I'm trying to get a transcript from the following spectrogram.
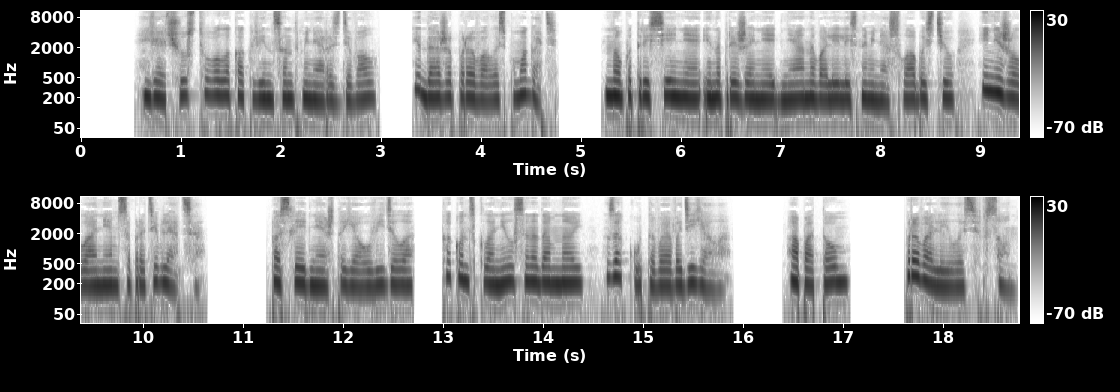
Я чувствовала, как Винсент меня раздевал и даже порывалась помогать. Но потрясение и напряжение дня навалились на меня слабостью и нежеланием сопротивляться. Последнее, что я увидела, как он склонился надо мной, закутывая в одеяло. А потом провалилась в сон.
